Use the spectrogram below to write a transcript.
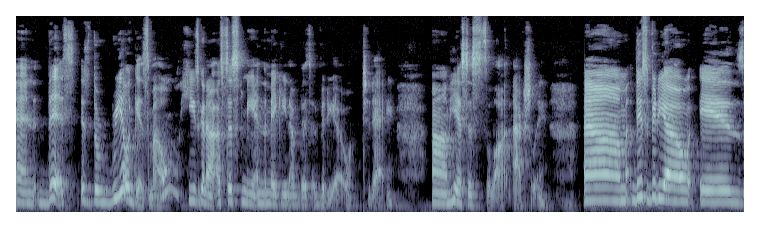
and this is the real Gizmo. He's gonna assist me in the making of this video today. Um, he assists a lot actually. Um, this video is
